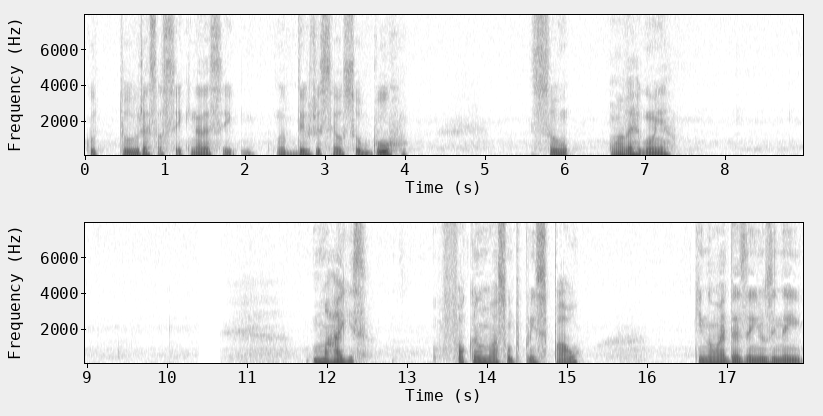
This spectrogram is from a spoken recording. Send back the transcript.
cultura, só sei que nada sei. Meu Deus do céu, eu sou burro. Sou uma vergonha. Mas, focando no assunto principal, que não é desenhos e nem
